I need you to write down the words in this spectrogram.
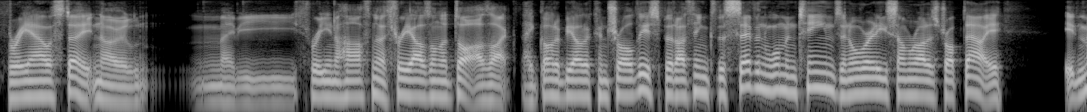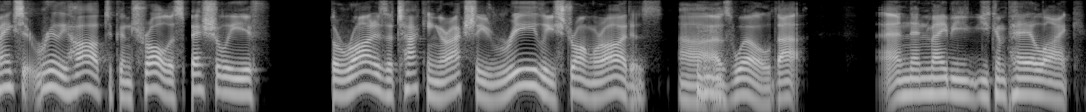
three hour state. No, maybe three and a half, no, three hours on the dot. I was like, they got to be able to control this. But I think the seven woman teams and already some riders dropped out, it, it makes it really hard to control, especially if the riders attacking are actually really strong riders uh, mm-hmm. as well. That, and then maybe you compare like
